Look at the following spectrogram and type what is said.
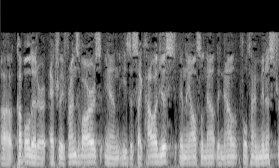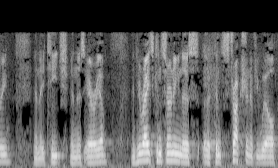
a, couple that are actually friends of ours, and he's a psychologist, and they also now they now full time ministry, and they teach in this area. And he writes concerning this uh, construction, if you will,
